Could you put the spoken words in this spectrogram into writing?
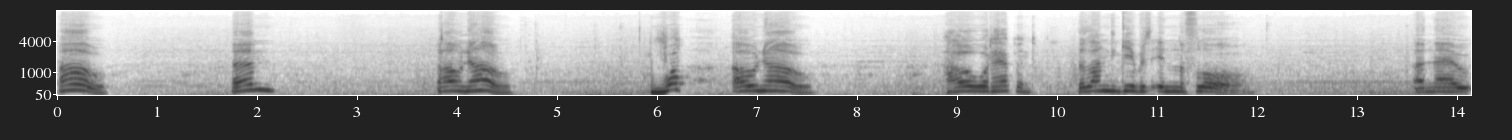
Oh. Um. Oh no. What? Oh no. Oh, What happened? The landing gear was in the floor. And now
